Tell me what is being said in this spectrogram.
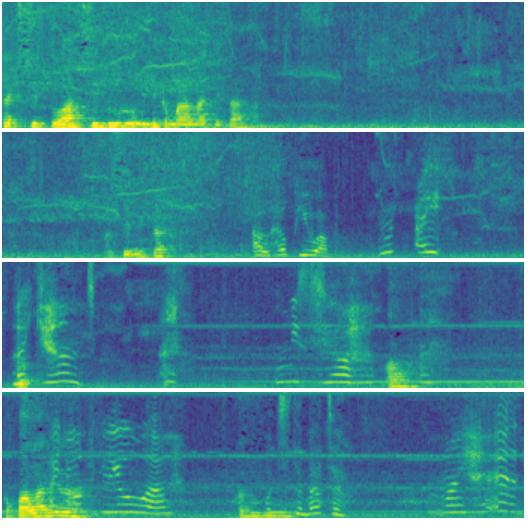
cek situasi dulu ini ke mana kita. Ke sini kah? I'll help you up. I. I can't. Monsieur, Ah, I kepalanya. don't feel well. Aduh. What's the matter? My head.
